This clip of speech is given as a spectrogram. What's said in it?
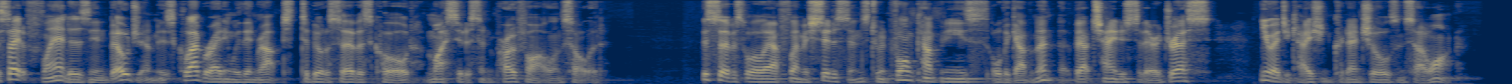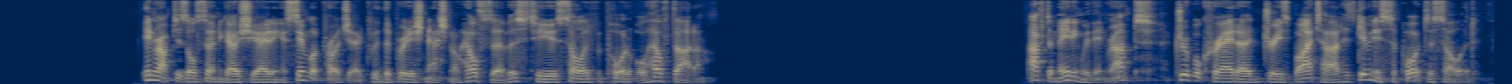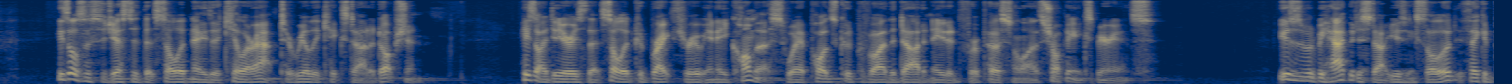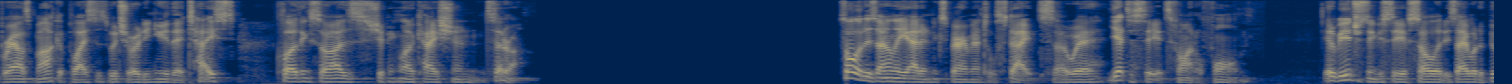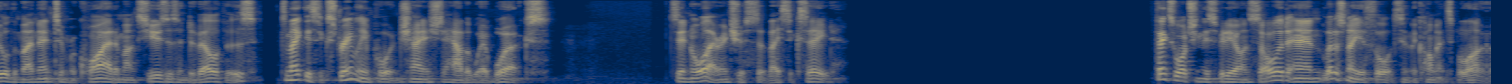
The state of Flanders in Belgium is collaborating with INRUPT to build a service called My Citizen Profile on Solid. This service will allow Flemish citizens to inform companies or the government about changes to their address, new education credentials, and so on. INRUPT is also negotiating a similar project with the British National Health Service to use Solid for portable health data. After meeting with INRUPT, Drupal creator Dries Buytaert has given his support to Solid. He's also suggested that Solid needs a killer app to really kickstart adoption. His idea is that Solid could break through in e-commerce where pods could provide the data needed for a personalised shopping experience. Users would be happy to start using Solid if they could browse marketplaces which already knew their taste, clothing size, shipping location, etc. Solid is only at an experimental state, so we're yet to see its final form. It'll be interesting to see if Solid is able to build the momentum required amongst users and developers to make this extremely important change to how the web works. It's in all our interests that they succeed. Thanks for watching this video on Solid and let us know your thoughts in the comments below.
